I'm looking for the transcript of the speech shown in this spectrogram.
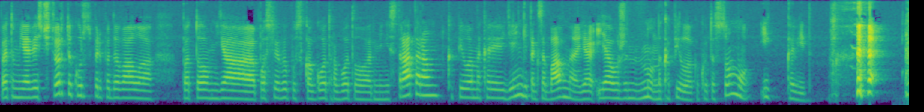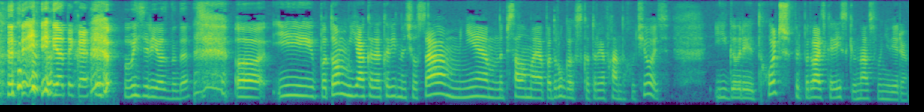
Поэтому я весь четвертый курс преподавала, Потом я после выпуска год работала администратором, копила на Корею деньги, так забавно. Я, я уже ну, накопила какую-то сумму и ковид. Я такая, вы серьезно, да? Э, и потом я, когда ковид начался, мне написала моя подруга, с которой я в Хантах училась, и говорит, хочешь преподавать корейский у нас в универе?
